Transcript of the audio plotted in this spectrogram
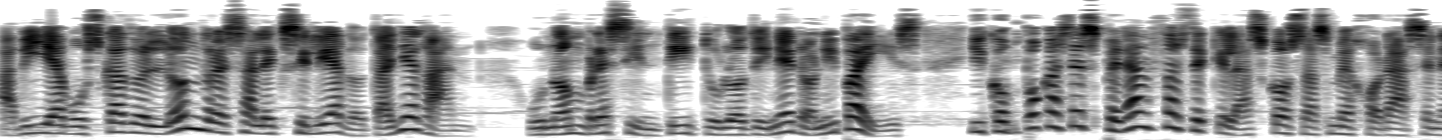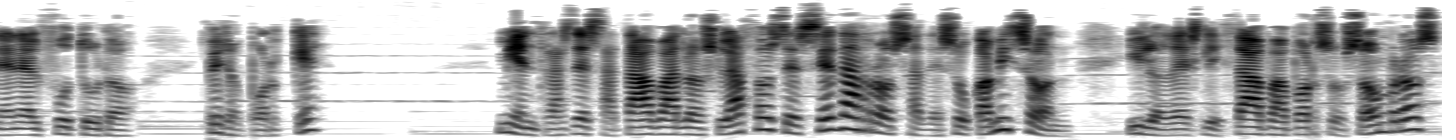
había buscado en Londres al exiliado Talleyrand, un hombre sin título, dinero ni país, y con pocas esperanzas de que las cosas mejorasen en el futuro. ¿Pero por qué? Mientras desataba los lazos de seda rosa de su camisón y lo deslizaba por sus hombros,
